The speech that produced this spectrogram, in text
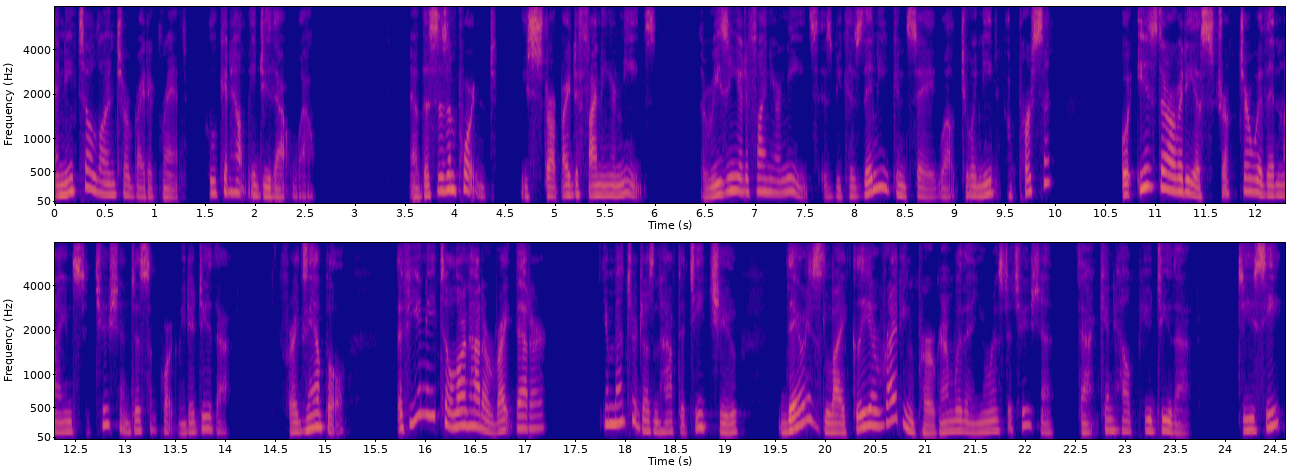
I need to learn to write a grant. Who can help me do that well? Now, this is important. You start by defining your needs. The reason you define your needs is because then you can say, well, do I need a person? Or is there already a structure within my institution to support me to do that? For example, if you need to learn how to write better, your mentor doesn't have to teach you. There is likely a writing program within your institution that can help you do that. Do you see?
